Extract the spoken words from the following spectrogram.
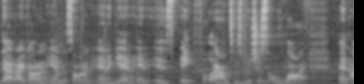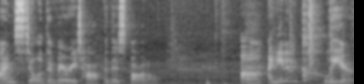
that I got on Amazon. And again, it is 8 full ounces, which is a lot. And I'm still at the very top of this bottle. Um, I needed clear.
